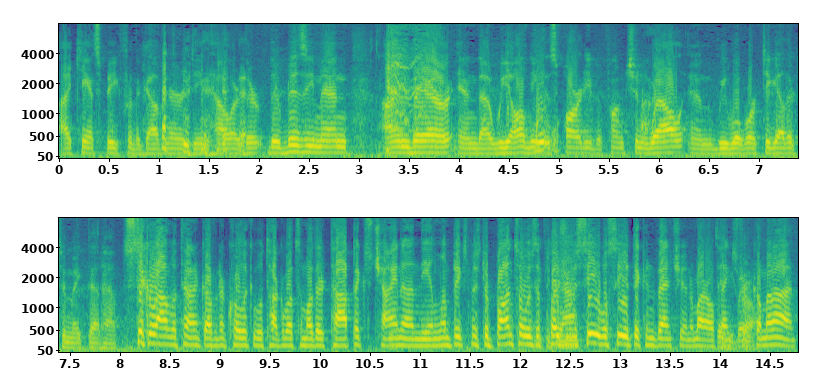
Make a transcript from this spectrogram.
I can't speak for the governor or Dean Heller. They're, they're busy men. I'm there, and uh, we all need this party to function well, and we will work together to make that happen. Stick around, Lieutenant Governor Krolik. We'll talk about some other topics, China and the Olympics. Mr. Bunce, always a pleasure to see you. We'll see you at the convention tomorrow. Thanks for coming on.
